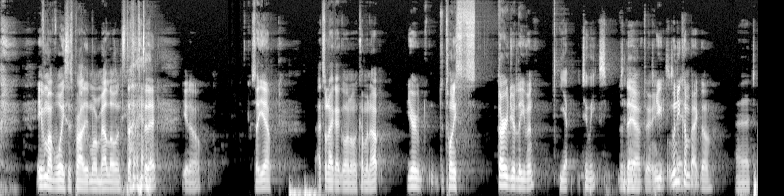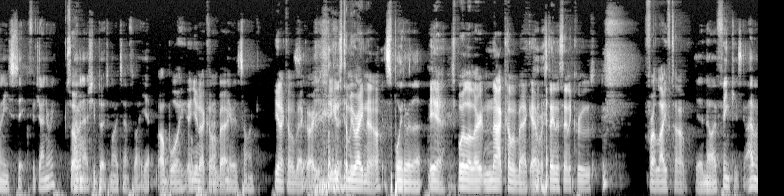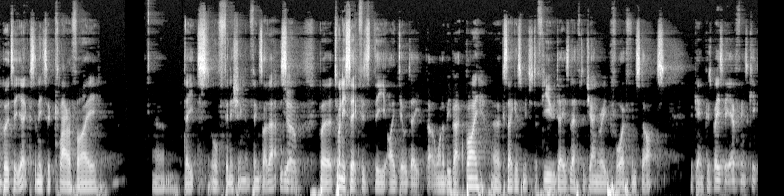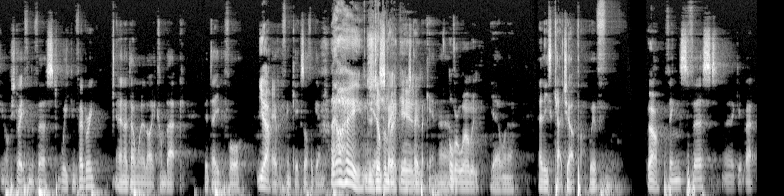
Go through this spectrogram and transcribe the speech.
even my voice is probably more mellow and stuff today, you know. So yeah, that's what I got going on coming up. You're the twenty third. You're leaving Yep. Two weeks. the today. day after, and you when do you come back though? Uh, 26th of January. So I haven't actually booked my return flight yet. oh boy, and I'll you're not coming back. Near the time. You're not coming back, So- are you? You can just tell me right now. Spoiler alert. Yeah, spoiler alert, not coming back ever. Staying in Santa Cruz for a lifetime. Yeah, no, I think it's. I haven't booked it yet because I need to clarify um, dates of finishing and things like that. So, Yeah. But 26th is the ideal date that I want to be back by because that gives me just a few days left of January before everything starts again. Because basically everything's kicking off straight from the first week in February, and I don't want to like come back the day before Yeah. everything kicks off again. Like, oh hey, just Yeah, jumping straight- back yeah, in. straight back in. Um, Overwhelming. Yeah, I want to at least catch up with Yeah. things first. Uh, get back,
